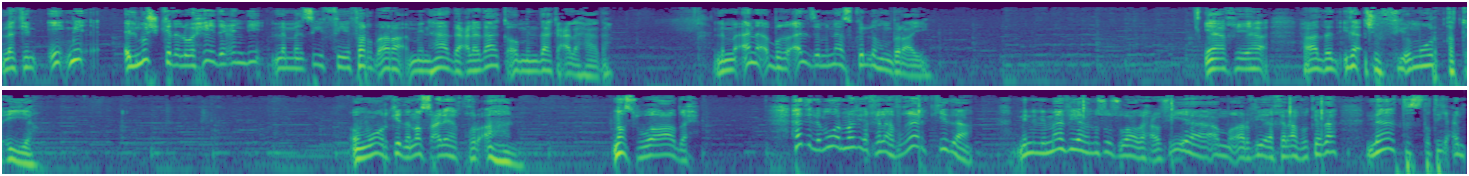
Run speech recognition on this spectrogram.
لكن إيه المشكلة الوحيدة عندي لما يصير في فرض آراء من هذا على ذاك أو من ذاك على هذا. لما أنا أبغى ألزم الناس كلهم برأيي. يا أخي هذا لا شوف في أمور قطعية. أمور كذا نص عليها القرآن. نص واضح. هذه الأمور ما فيها خلاف. غير كذا من اللي ما فيها نصوص واضحة وفيها أمر فيها خلاف وكذا لا تستطيع أن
